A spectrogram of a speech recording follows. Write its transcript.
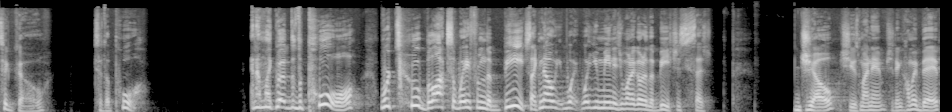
to go to the pool. And I'm like, the pool? We're two blocks away from the beach. Like, no, what, what you mean is you want to go to the beach. And she says, Joe, she used my name, she didn't call me babe.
